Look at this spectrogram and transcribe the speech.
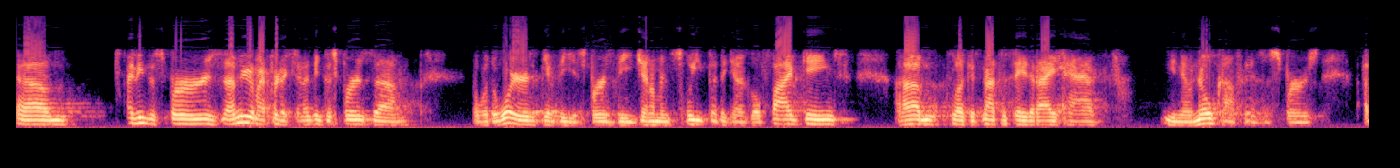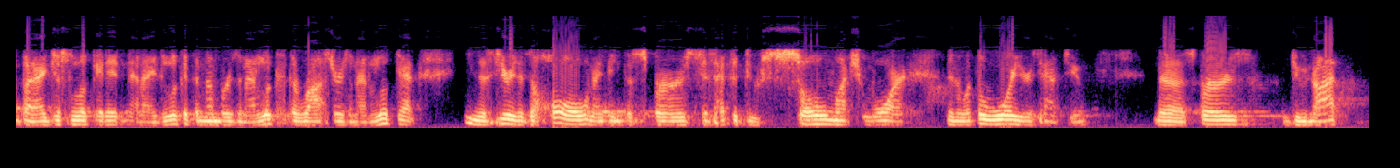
Um, I think the Spurs. I'm going to my prediction. I think the Spurs, um, with the Warriors, give the Spurs the gentleman sweep. I think it'll go five games. Um, look, it's not to say that I have, you know, no confidence in the Spurs, but I just look at it and I look at the numbers and I look at the rosters and I look at you know, the series as a whole, and I think the Spurs just have to do so much more than what the Warriors have to. The Spurs do not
